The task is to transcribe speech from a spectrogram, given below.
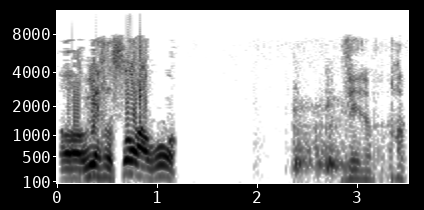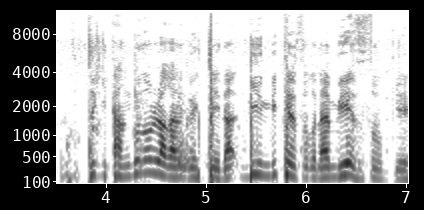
어, 위에서 쏘라고. 돼. 위에서 하고. 저기 당근 올라가는 거 있지? 나, 니 밑에서 쏘고 난 위에서 쏠게.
